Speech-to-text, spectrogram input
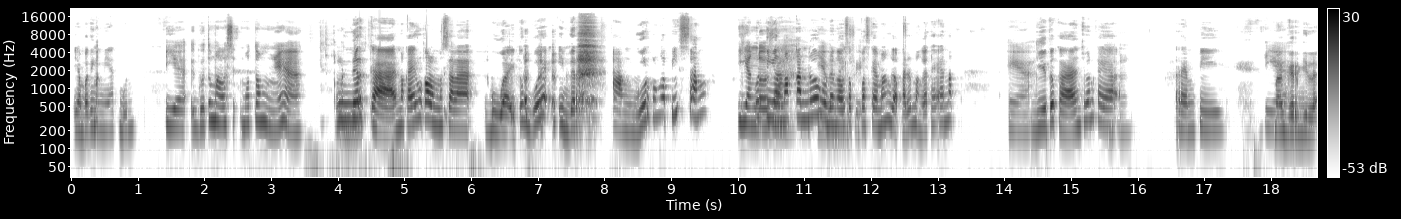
Yang penting niat, Bun. iya gue tuh males motongnya Bener kan? Makanya gue kalau misalnya buah itu gue either anggur kalau nggak pisang. iya nggak tinggal usah makan doang, Iya, udah nggak usah kupas kayak mangga. Padahal mangga teh enak. iya Gitu kan? Cuman kayak Heeh. Rempi, iya mager gila.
